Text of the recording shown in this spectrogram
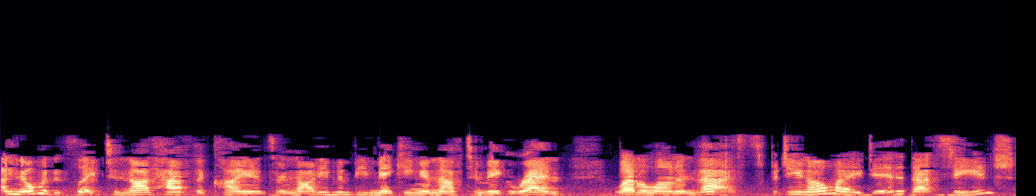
I know what it's like to not have the clients or not even be making enough to make rent, let alone invest. But do you know what I did at that stage?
